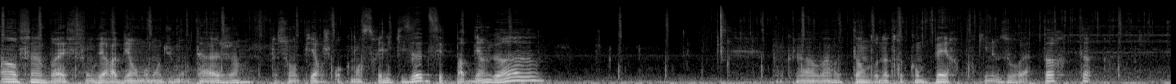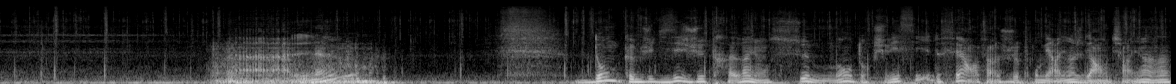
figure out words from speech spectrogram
Enfin bref, on verra bien au moment du montage. De toute façon, au je recommencerai l'épisode, c'est pas bien grave. Donc là, on va attendre notre compère pour qu'il nous ouvre la porte. Voilà. Donc, comme je disais, je travaille en ce moment, donc je vais essayer de faire, enfin, je promets rien, je garantis rien, hein,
